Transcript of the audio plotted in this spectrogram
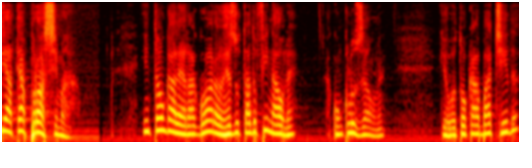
E até a próxima. Então, galera, agora o resultado final, né? A conclusão, né? Que eu vou tocar a batida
